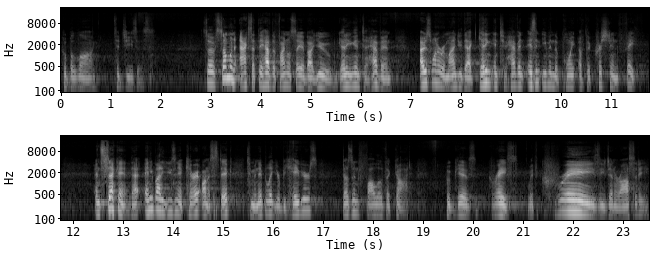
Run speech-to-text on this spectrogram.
who belong to Jesus. So if someone acts that they have the final say about you getting into heaven, I just want to remind you that getting into heaven isn't even the point of the Christian faith. And second, that anybody using a carrot on a stick to manipulate your behaviors doesn't follow the God who gives grace with crazy generosity.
